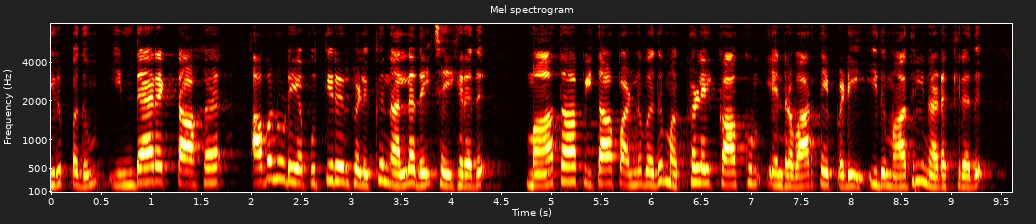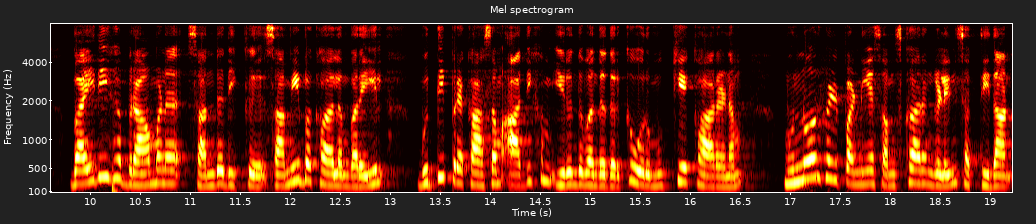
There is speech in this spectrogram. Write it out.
இருப்பதும் இன்டைரக்டாக அவனுடைய புத்திரர்களுக்கு நல்லதை செய்கிறது. மாதா பிதா பண்ணுவது மக்களை காக்கும் என்ற வார்த்தைப்படி இது மாதிரி நடக்கிறது. வைதிக பிராமண சந்ததிக்கு சமீப காலம் வரையில் புத்தி பிரகாசம் அதிகம் இருந்து வந்ததற்கு ஒரு முக்கிய காரணம் முன்னோர்கள் பண்ணிய சம்ஸ்காரங்களின் சக்திதான்.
